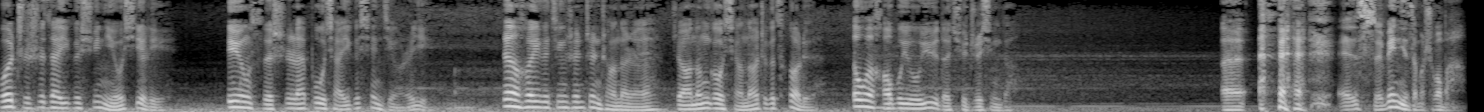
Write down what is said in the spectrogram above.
我只是在一个虚拟游戏里，利用死尸来布下一个陷阱而已。任何一个精神正常的人，只要能够想到这个策略，都会毫不犹豫的去执行的。呃，随便你怎么说吧。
